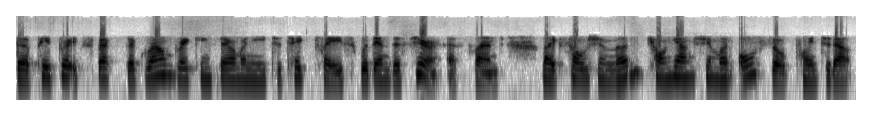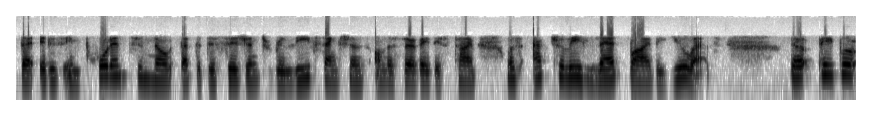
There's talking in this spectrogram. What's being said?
The paper expects the groundbreaking ceremony to take place within this year as planned. Like Seoul Shinmun, Kyunghyang Shinmun also pointed out that it is important to note that the decision to relieve sanctions on the survey this time was actually led by the U.S. The paper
